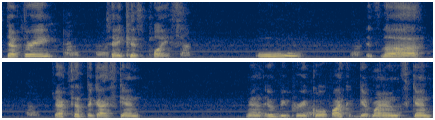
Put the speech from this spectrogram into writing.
Step 3. Take his place. Ooh. It's the Jacksepticeye skin. Man, it would be pretty cool if I could get my own skin.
